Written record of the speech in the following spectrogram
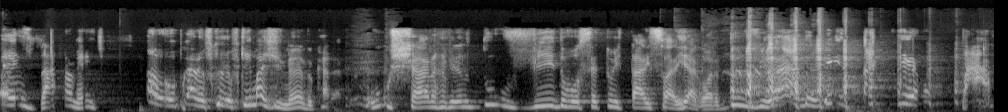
É, exatamente. Cara, eu fiquei, eu fiquei, imaginando, cara, o Shanahan virando, duvido você twittar isso aí agora. Duvido, ah, duvido, tá aqui, pá.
